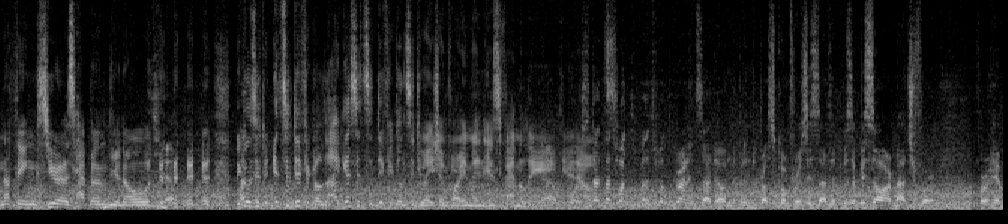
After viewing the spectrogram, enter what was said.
nothing serious happened. You know, because it, it's a difficult. I guess it's a difficult situation for him and his family. Yeah, of you course. know. That, that's what that's what Granit said on the, in the press conference. Is that it was a bizarre match for for him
